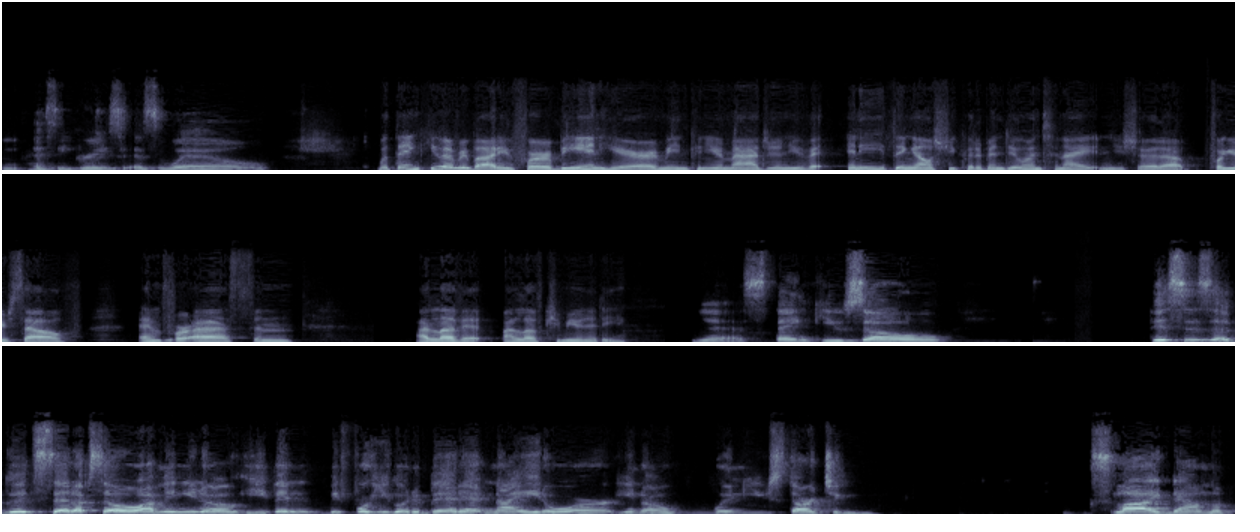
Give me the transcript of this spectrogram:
And Essie Grace as well. Well, thank you everybody for being here. I mean, can you imagine you have anything else you could have been doing tonight and you showed up for yourself and for us and I love it. I love community. Yes, thank you. So this is a good setup. So I mean, you know, even before you go to bed at night or, you know, when you start to slide down the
